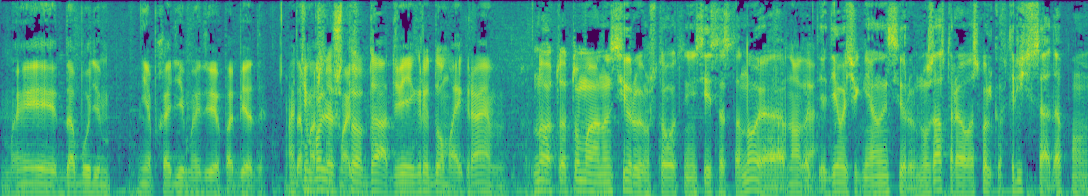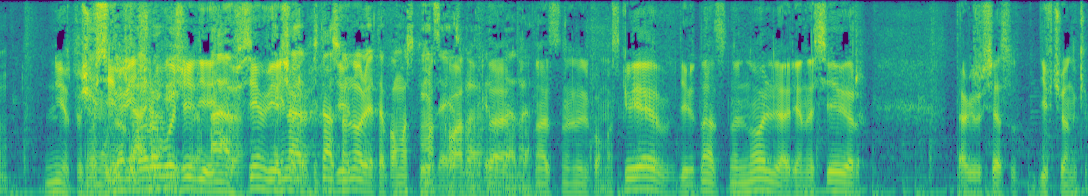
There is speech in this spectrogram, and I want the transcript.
мы добудем необходимые две победы. А тем более, матчах. что да, две игры дома играем. Ну, а то, то мы анонсируем, что вот Енисей с Астаной, а ну, да. девочек не анонсируем. Ну, завтра во сколько? В три часа, да, по-моему? Нет, почему? В 7 вечера. рабочий день. А, в 7 вечера. 15.00 это по Москве. Москва, да. Смотрел, да, да, 15.00 по Москве, в 19.00 арена «Север». Также сейчас вот девчонки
